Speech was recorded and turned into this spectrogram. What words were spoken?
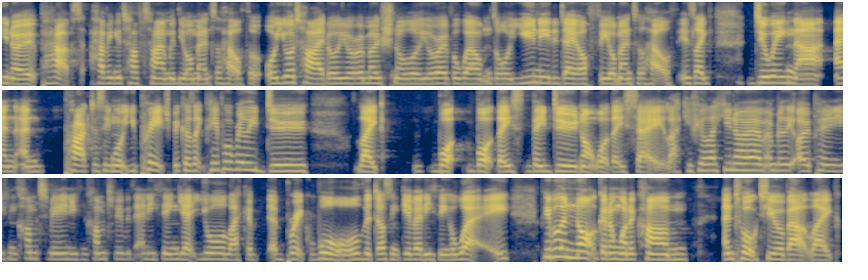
you know perhaps having a tough time with your mental health or, or, you're tired or you're emotional or you're overwhelmed or you need a day off for your mental health is like doing that and and practicing what you preach because like people really do like what what they they do not what they say. Like if you're like you know I'm, I'm really open and you can come to me and you can come to me with anything yet you're like a, a brick wall that doesn't give anything away people are not going to want to come and talk to you about like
